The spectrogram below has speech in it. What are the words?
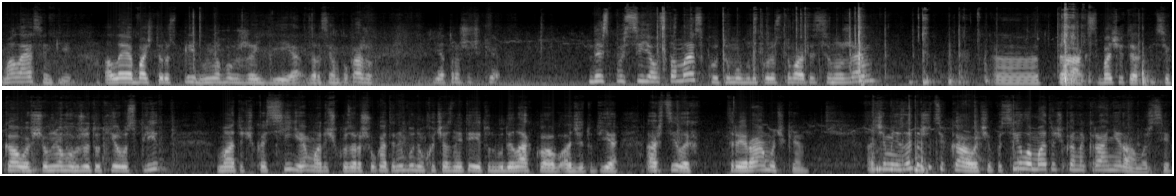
малесенький, але бачите, розплід в нього вже є. Зараз я вам покажу. Я трошечки десь посіяв стамеску, тому буду користуватися ножем. Е, так, бачите, цікаво, що в нього вже тут є розплід. Маточка сіє, маточку зараз шукати не будемо, хоча знайти її тут буде легко, адже тут є аж цілих три рамочки. А чи мені знаєте, що цікаво? Чи посіяла маточка на крайній рамочці?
